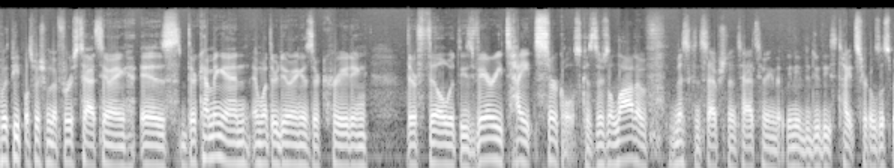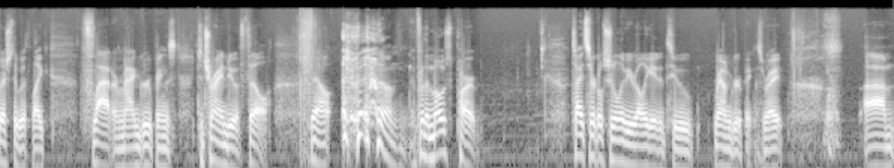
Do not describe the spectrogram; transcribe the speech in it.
with people, especially when they're first tattooing, is they're coming in and what they're doing is they're creating their fill with these very tight circles because there's a lot of misconception in tattooing that we need to do these tight circles, especially with like flat or mag groupings to try and do a fill. Now, for the most part, tight circles should only be relegated to round groupings, right? Um,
